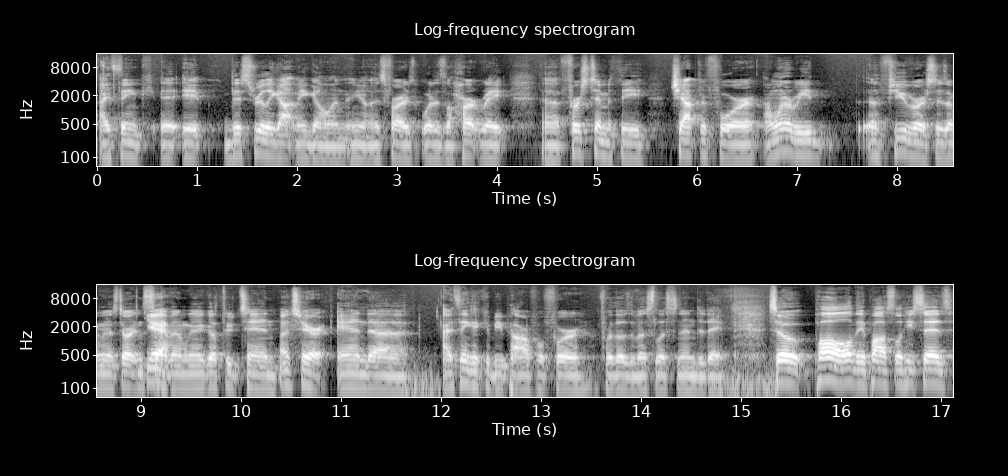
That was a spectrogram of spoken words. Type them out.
i think it, it this really got me going you know as far as what is the heart rate. Uh, first timothy chapter 4 i want to read a few verses i'm going to start in Yeah. 7 i'm going to go through 10 Let's hear it. and uh, I think it could be powerful for for those of us listening today. So Paul, the apostle, he says,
